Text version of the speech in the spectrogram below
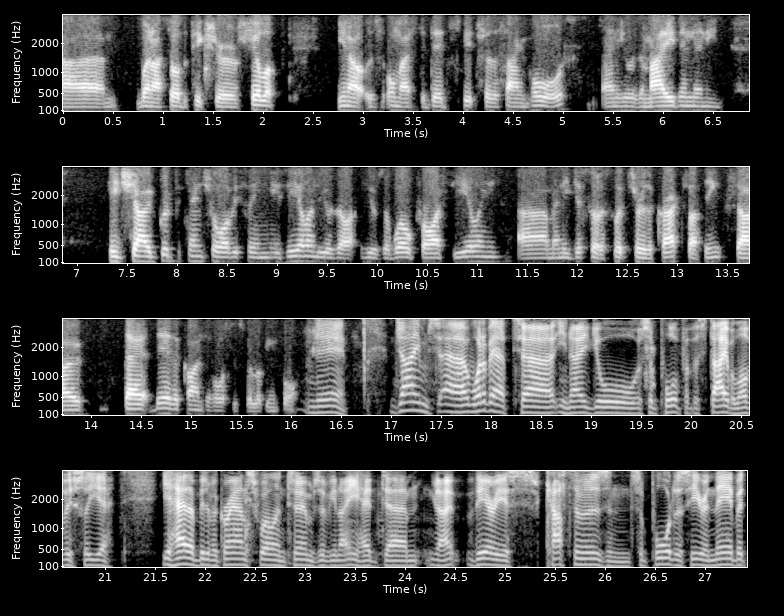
um, when I saw the picture of Philip, you know, it was almost a dead spit for the same horse, and he was a maiden, and he he showed good potential, obviously in New Zealand. He was a he was a well priced yearling, um, and he just sort of slipped through the cracks, I think. So they they're the kinds of horses we're looking for. Yeah, James. Uh, what about uh, you know your support for the stable? Obviously, you you had a bit of a groundswell in terms of you know you had um, you know various customers and supporters here and there, but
